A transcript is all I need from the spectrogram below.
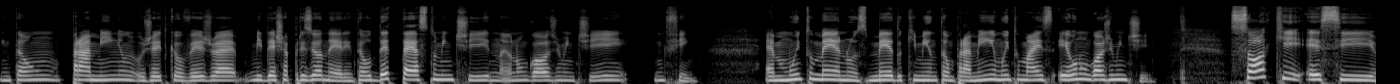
Então, pra mim, o o jeito que eu vejo é me deixa prisioneira. Então, eu detesto mentir, né? eu não gosto de mentir, enfim. É muito menos medo que mintam pra mim e muito mais eu não gosto de mentir. Só que esse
